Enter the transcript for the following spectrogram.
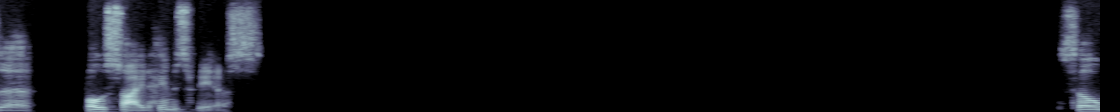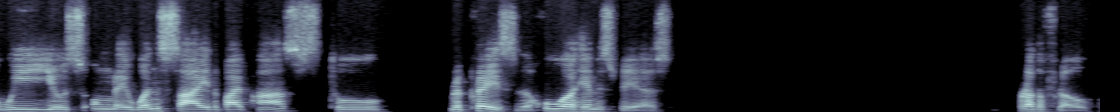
the both side hemispheres. So we use only one side bypass to replace the whole hemisphere's blood flow.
